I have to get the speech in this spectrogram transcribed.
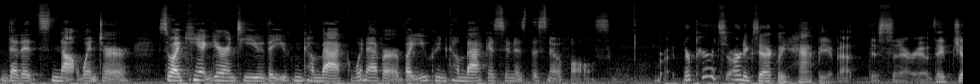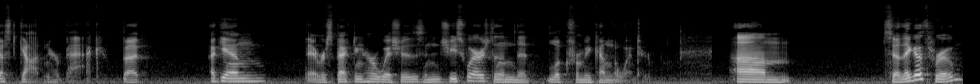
that it's not winter so i can't guarantee you that you can come back whenever but you can come back as soon as the snow falls Right. Her parents aren't exactly happy about this scenario. They've just gotten her back. But again, they're respecting her wishes, and she swears to them that look for me come the winter. Um, so they go through,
